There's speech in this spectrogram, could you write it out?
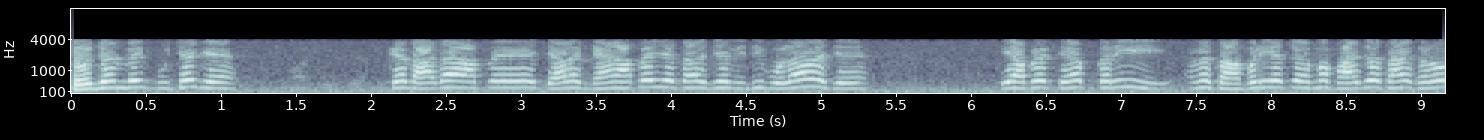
સોજનભાઈ પૂછે છે કે દાદા આપે જયારે જ્ઞાન આપે છે ત્યારે જે વિધિ બોલાવે છે એ આપણે ટેપ કરી અને સાંભળીએ તો એમાં ફાયદો થાય ખરો?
